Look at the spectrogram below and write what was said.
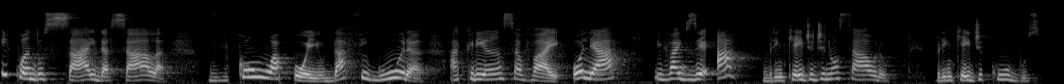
E quando sai da sala, com o apoio da figura, a criança vai olhar e vai dizer: Ah, brinquei de dinossauro. Brinquei de cubos.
